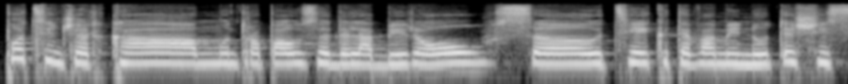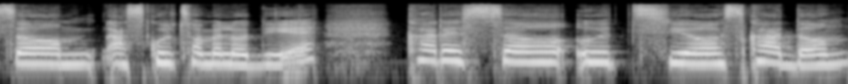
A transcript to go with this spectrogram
poți încerca într-o pauză de la birou să îți iei câteva minute și să asculți o melodie care să îți scadă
